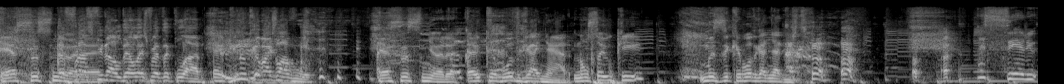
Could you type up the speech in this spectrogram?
Essa A senhora. frase final dela é espetacular. Nunca mais lá vou. Essa senhora acabou de ganhar. Não sei o quê, mas acabou de ganhar isto. A sério.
